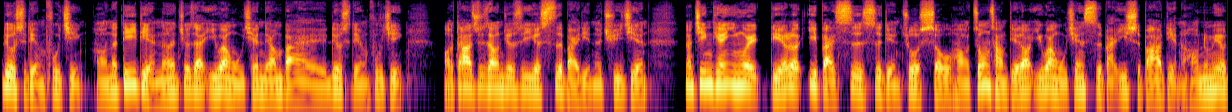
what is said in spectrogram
六十点附近，好，那低点呢就在一万五千两百六十点附近，哦，大致上就是一个四百点的区间。那今天因为跌了一百四十四点做收，哈，中场跌到一万五千四百一十八点了，哈，那没有，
